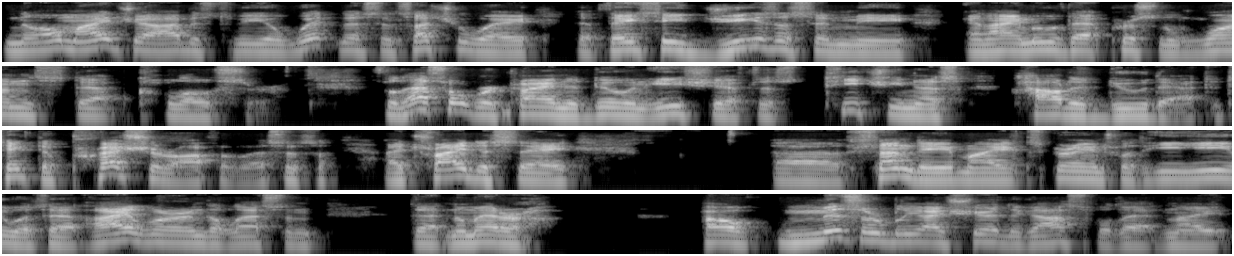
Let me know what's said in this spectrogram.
no, my job is to be a witness in such a way that they see Jesus in me and I move that person one step closer. So that's what we're trying to do in eShift is teaching us how to do that, to take the pressure off of us. As I tried to say uh, Sunday, my experience with EE was that I learned the lesson that no matter how miserably I shared the gospel that night,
